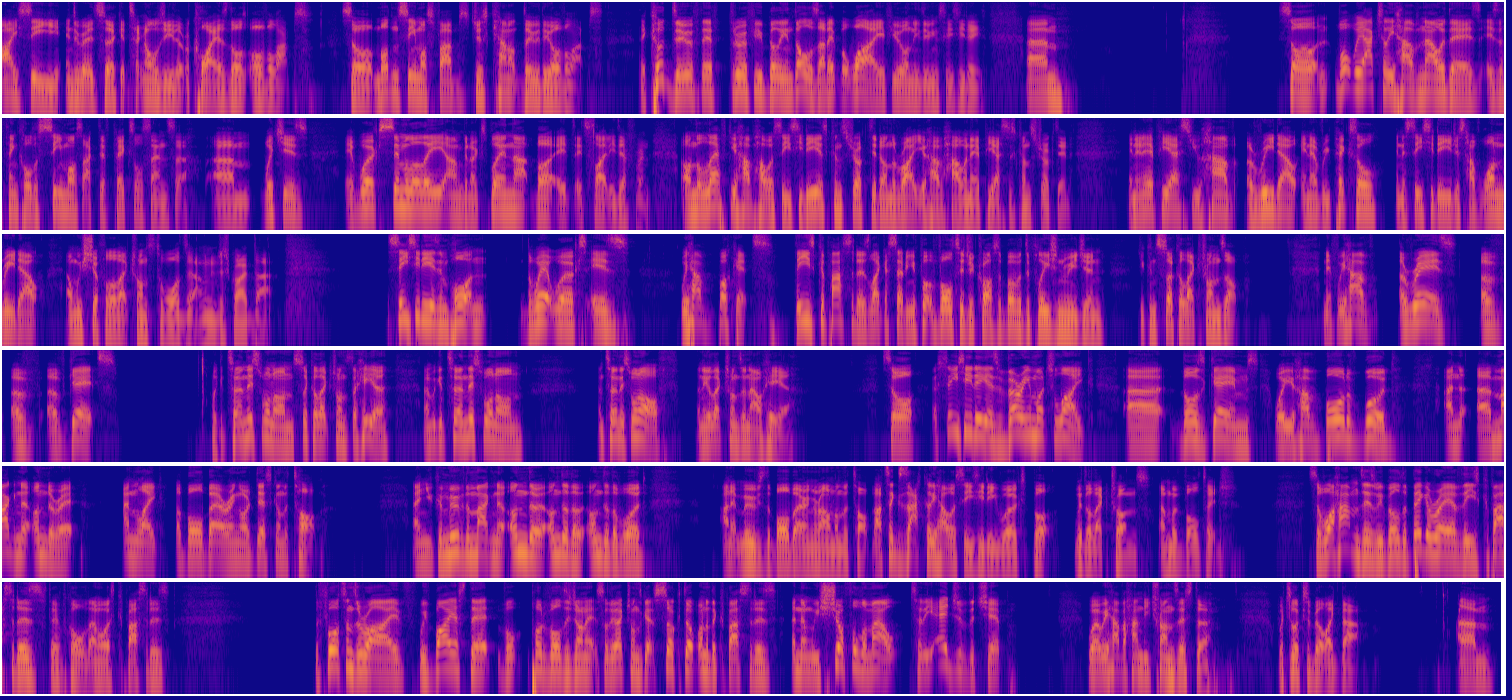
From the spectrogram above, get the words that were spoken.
IC integrated circuit technology that requires those overlaps. So modern CMOS fabs just cannot do the overlaps. They could do if they threw a few billion dollars at it, but why if you're only doing CCDs? Um, so what we actually have nowadays is a thing called a CMOS active pixel sensor, um, which is it works similarly. I'm going to explain that, but it, it's slightly different. On the left, you have how a CCD is constructed. On the right, you have how an APS is constructed. In an APS, you have a readout in every pixel. In a CCD, you just have one readout, and we shuffle electrons towards it. I'm going to describe that. CCD is important. The way it works is we have buckets. These capacitors, like I said, when you put voltage across above a depletion region, you can suck electrons up. And if we have arrays of, of, of gates, we can turn this one on, suck electrons to here, and we can turn this one on and turn this one off, and the electrons are now here. So a CCD is very much like uh, those games where you have a board of wood and a magnet under it, and like a ball bearing or a disc on the top and you can move the magnet under under the under the wood and it moves the ball bearing around on the top. That's exactly how a CCD works, but with electrons and with voltage. So what happens is we build a big array of these capacitors, they're called MOS capacitors. The photons arrive, we've biased it, put voltage on it, so the electrons get sucked up under the capacitors, and then we shuffle them out to the edge of the chip where we have a handy transistor, which looks a bit like that. Um,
